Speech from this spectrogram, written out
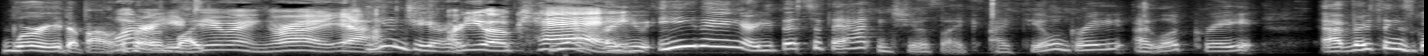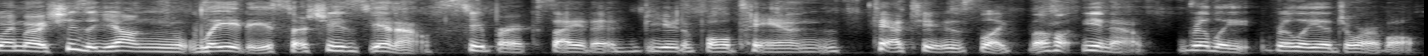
worried about what her. What are you like, doing? Right. Yeah. Angie, are, are you okay? Yeah, are you eating? Are you this or that? And she was like, I feel great. I look great. Everything's going my way. She's a young lady, so she's, you know, super excited, beautiful tan tattoos, like the, you know, really, really adorable.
